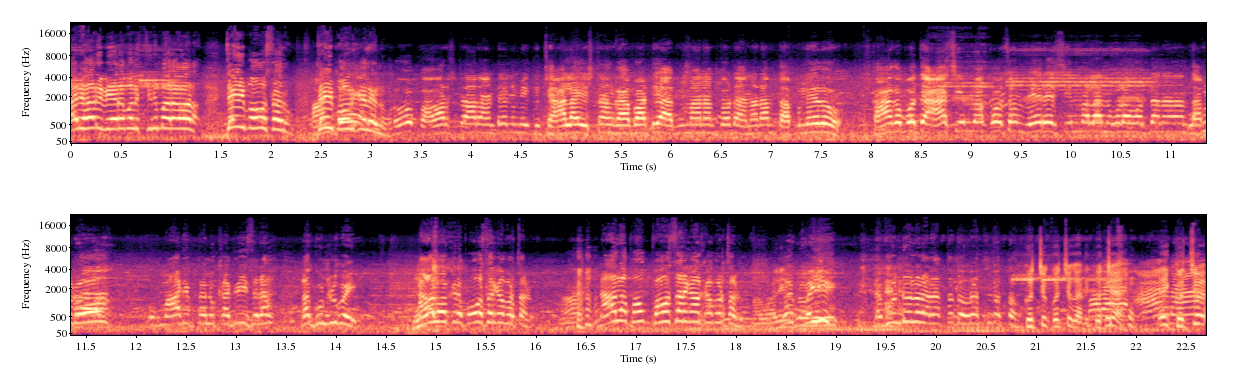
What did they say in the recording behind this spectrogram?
హరిహరి వీరమల సినిమా రావాలా? జై పవన్ సార్ జై పవన్ కళ్యాణ్. పవర్ స్టార్ అంటే మీకు చాలా ఇష్టం కాబట్టి అభిమానంతో అనడం తప్పులేదు. కాకపోతే ఆ సినిమా కోసం వేరే సినిమాలను కూడా వద్దనడం ఇప్పుడు ఒక మాట చెప్తాను కత్తి తీసిరా నా గుండ్లు పోయి. నాలో ఒక పవసరిగా పడతాడు నాలో పవసరిగా కబడతాడు. పోయి నా గుండెలో రక్తతో రక్తం కూర్చు కూర్చు కదా కూర్చో. ఏ కూర్చో.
